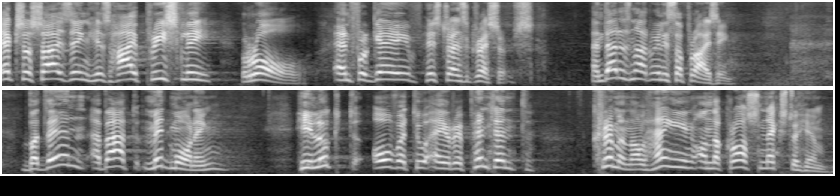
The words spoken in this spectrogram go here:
exercising his high priestly role, and forgave his transgressors. And that is not really surprising. But then, about mid morning, he looked over to a repentant criminal hanging on the cross next to him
